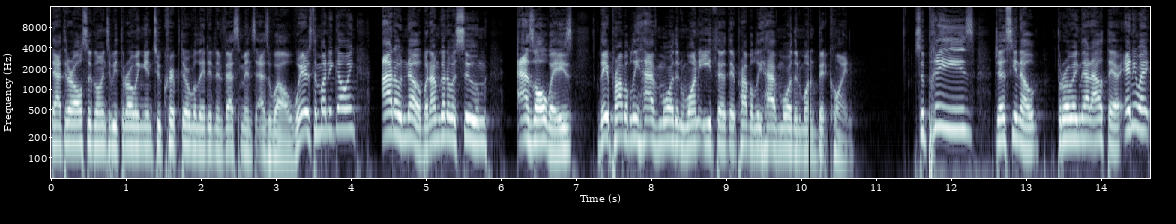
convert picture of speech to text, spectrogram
that they're also going to be throwing into crypto related investments as well. Where's the money going? I don't know, but I'm going to assume, as always, they probably have more than one Ether. They probably have more than one Bitcoin. Surprise! Just, you know, throwing that out there. Anyway,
